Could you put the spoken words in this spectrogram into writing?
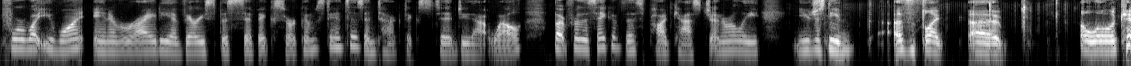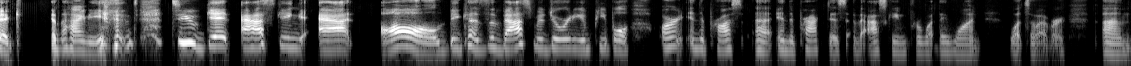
for what you want in a variety of very specific circumstances and tactics to do that well. But for the sake of this podcast, generally, you just need a, like a, a little kick in the hiney to get asking at all because the vast majority of people aren't in the process uh, in the practice of asking for what they want whatsoever um,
